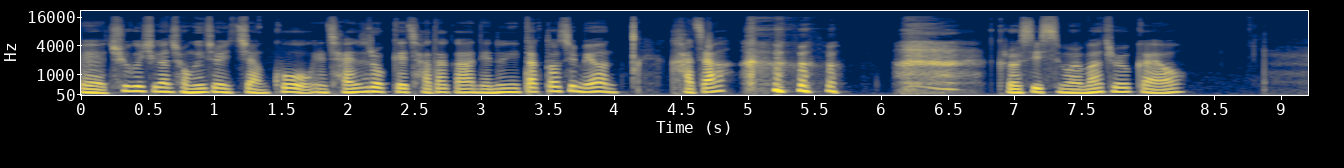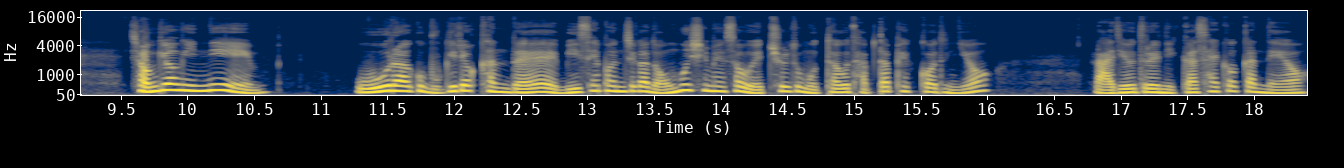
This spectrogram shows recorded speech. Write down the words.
예, 네, 출근 시간 정해져 있지 않고 그냥 자연스럽게 자다가 내 눈이 딱 떠지면 가자. 그럴 수 있으면 얼마나 좋을까요? 정경희님, 우울하고 무기력한데 미세먼지가 너무 심해서 외출도 못하고 답답했거든요. 라디오 들으니까 살 것 같네요.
